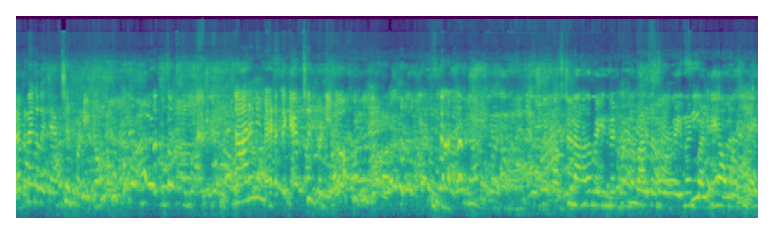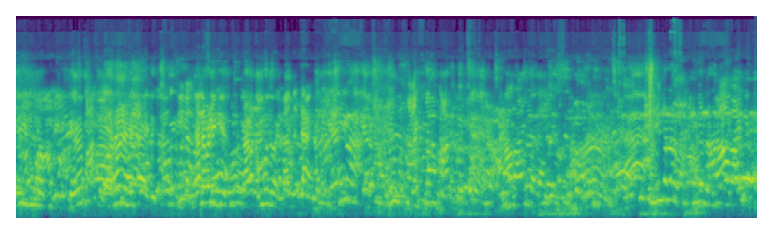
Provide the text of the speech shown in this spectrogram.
பிரபலங்களை கேப்சர் பண்ணிட்டோம். தாரணி மேடத்தை கேப்சர் பண்ணிட்டோம். ஃபஸ்ட்டு நாங்கள் தான் போய் இன்வைட் பண்ண பார்த்து இன்வைட் பண்ணி அவங்கள கூட்டிட்டு இவங்கள கூட்டிட்டு அதெல்லாம் லேட் ஆயிடுச்சு. நல்ல வழிக்கு நடக்கும்போது வந்து வந்துட்டாங்க. நான் வாங்கி தரேன். ஆமாங்க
